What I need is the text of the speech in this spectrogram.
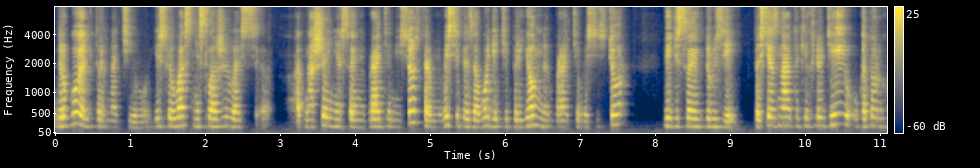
другую альтернативу. Если у вас не сложилось э, отношения с своими братьями и сестрами, вы себе заводите приемных братьев и сестер в виде своих друзей. То есть я знаю таких людей, у которых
